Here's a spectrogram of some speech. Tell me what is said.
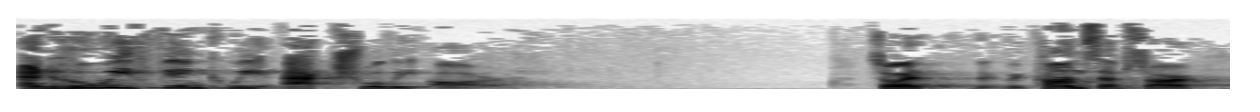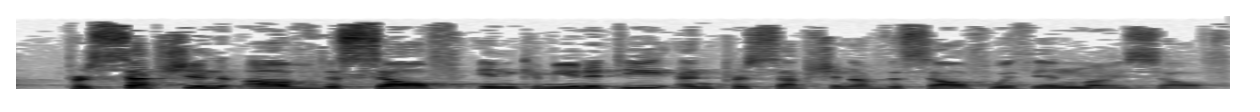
and who we think we actually are. So it, the, the concepts are perception of the self in community and perception of the self within myself.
